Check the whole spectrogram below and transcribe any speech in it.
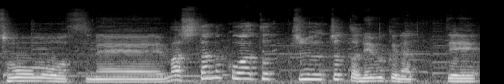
そうっすね。まあ下の子は途中ちょっと眠くなって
